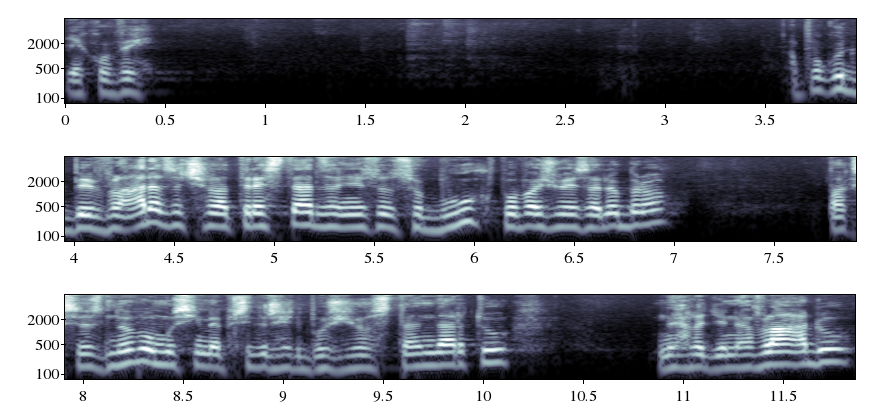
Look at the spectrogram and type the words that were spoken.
jako vy. A pokud by vláda začala trestat za něco, co Bůh považuje za dobro, pak se znovu musíme přidržet božího standardu, nehledě na vládu,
